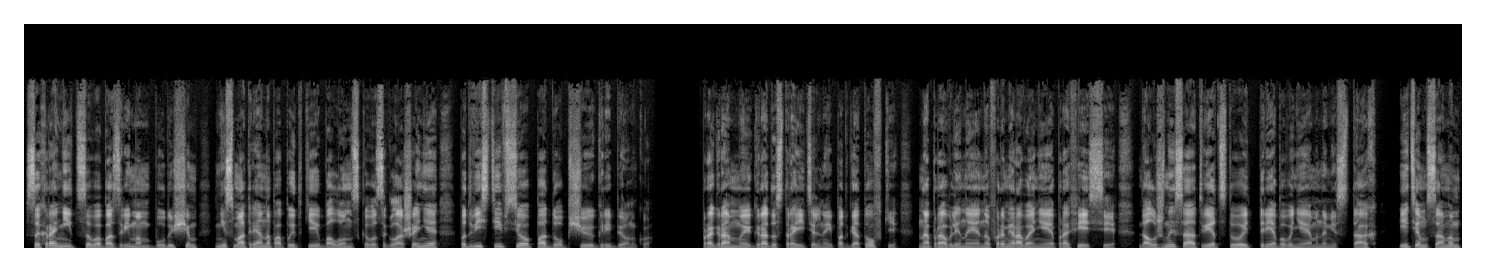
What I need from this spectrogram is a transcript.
сохранится в обозримом будущем, несмотря на попытки Болонского соглашения подвести все под общую гребенку. Программы градостроительной подготовки, направленные на формирование профессии, должны соответствовать требованиям на местах и тем самым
